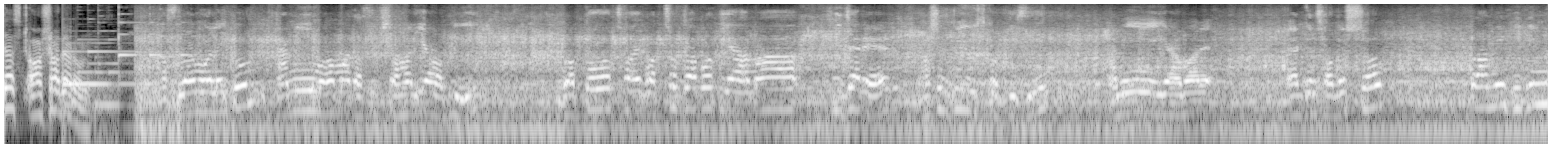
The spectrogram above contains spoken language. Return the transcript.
জাস্ট অসাধারণ। আসসালামু আলাইকুম। আমি মোহাম্মদ আসিফ শাহরিয়া অবি গত ছয় বছর যাবৎ ইয়ামা ফিজারের ভাষণটি ইউজ করতেছি। আমি আমার একজন সদস্য। তো আমি বিভিন্ন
